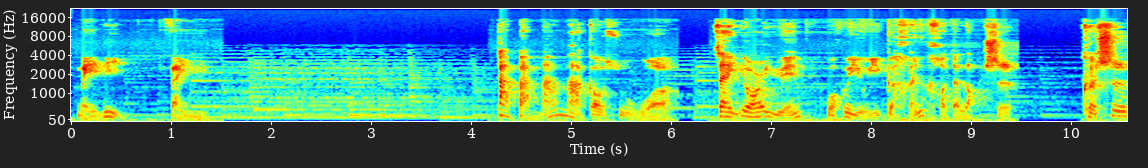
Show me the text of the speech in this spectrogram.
美丽翻译。爸爸妈妈告诉我，在幼儿园我会有一个很好的老师，可是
